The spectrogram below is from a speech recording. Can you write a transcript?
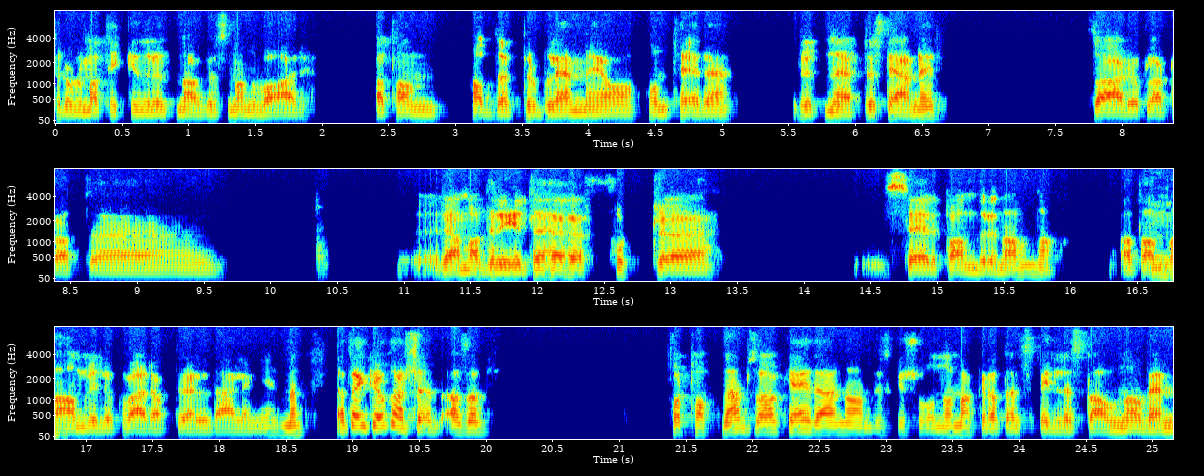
problematikken rundt Nagelsmann var at han hadde et problem med å håndtere rutinerte stjerner, så er det jo klart at uh, Real Madrid fort uh, ser på andre navn. da. At han, mm. han vil jo ikke være aktuell der lenger. Men jeg tenker jo kanskje altså, for Tottenham så ok, det er en annen diskusjon om akkurat den spillestallen og hvem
